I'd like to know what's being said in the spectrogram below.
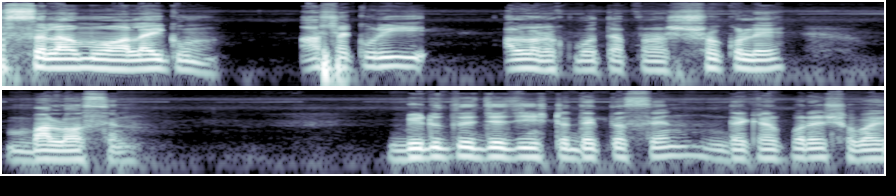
আসসালামু আলাইকুম। আশা করি আল্লাহ রহমতে আপনারা সকলে ভালো আছেন। ভিডিওতে যে জিনিসটা দেখতেছেন, দেখার পরে সবাই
